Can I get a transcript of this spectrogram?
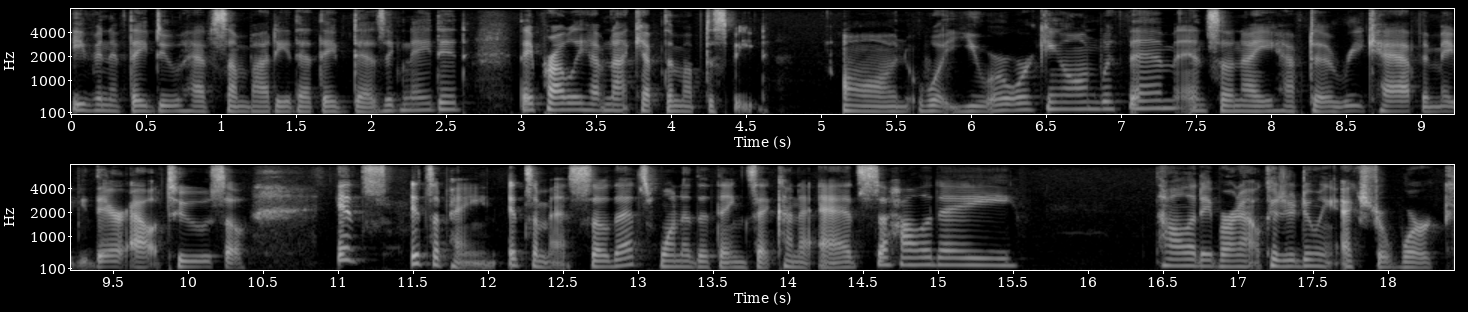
even if they do have somebody that they've designated, they probably have not kept them up to speed on what you are working on with them. And so now you have to recap and maybe they're out too. So it's it's a pain. It's a mess. So that's one of the things that kind of adds to holiday holiday burnout because you're doing extra work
